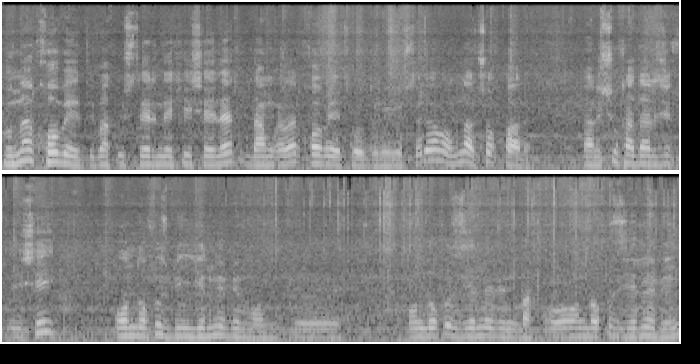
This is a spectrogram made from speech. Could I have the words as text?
Bunlar Kobe eti. Bak üstlerindeki şeyler, damgalar Kobe eti olduğunu gösteriyor ama bunlar çok pahalı. Yani şu kadarcık şey 19 bin, 20 bin won. Ee, 19-20 bin bak o 19-20 bin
